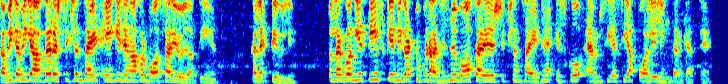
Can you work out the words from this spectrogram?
कभी कभी क्या होता है रेस्ट्रिक्शन साइट एक ही जगह पर बहुत सारी हो जाती हैं कलेक्टिवली तो लगभग ये 30 केबी का टुकड़ा जिसमें बहुत सारे रेस्ट्रिक्शन साइट है, इसको एमसीएस या पॉलीलिंकर कहते हैं।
